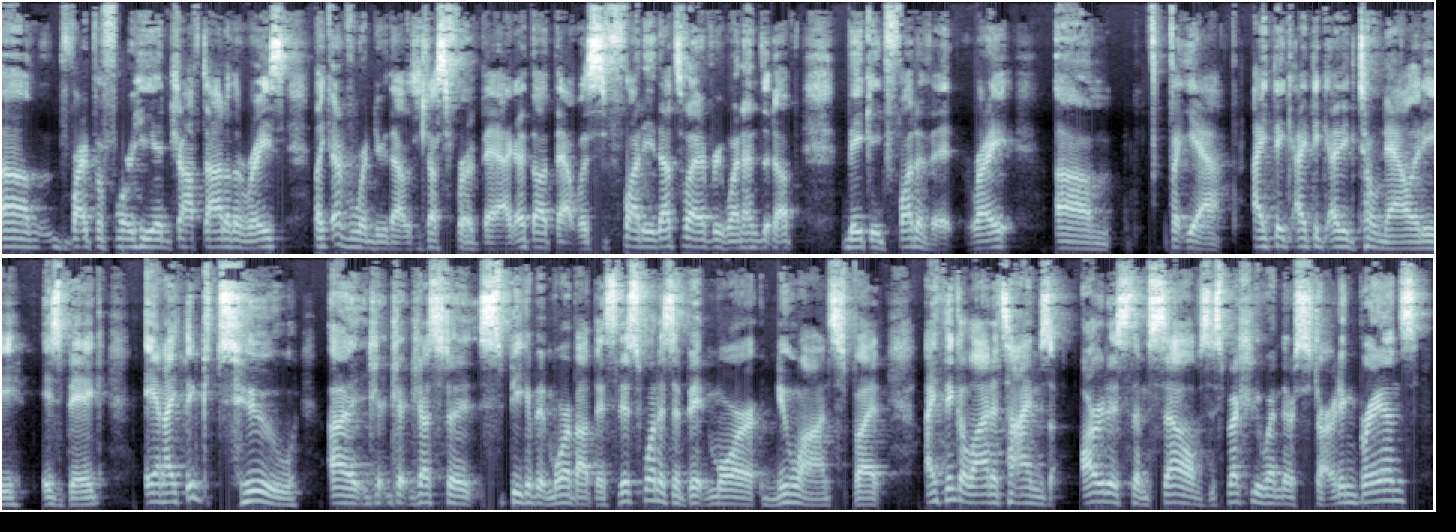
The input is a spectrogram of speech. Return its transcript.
um, right before he had dropped out of the race. Like everyone knew that was just for a bag. I thought that was funny. That's why everyone ended up making fun of it, right? Um, but yeah, I think I think I think tonality is big, and I think too. Uh, j- just to speak a bit more about this, this one is a bit more nuanced, but I think a lot of times artists themselves, especially when they're starting brands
